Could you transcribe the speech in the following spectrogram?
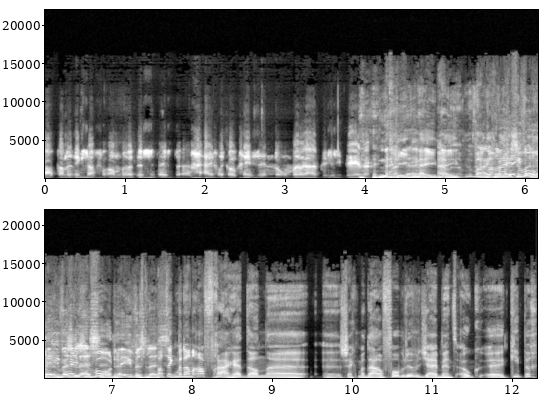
ja, kan er niks aan veranderen. Dus het heeft eh, eigenlijk ook geen zin om me eraan te irriteren. Nee, nee, nee. Wat een wijze woorden, wijze levenslessen, woorden. levenslessen. Wat ik me dan afvraag, hè, dan eh, eh, zeg maar daarop voorbedoelen, want jij bent ook eh, keeper.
